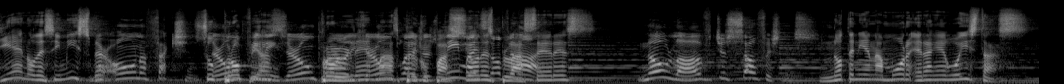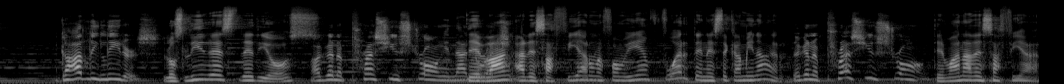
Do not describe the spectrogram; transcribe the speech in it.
llenos de sí mismos. Their own affections, Sus their own feelings, their own priorities, their own problemas, pleasures, me, preocupaciones, I. placeres. No love, just selfishness. No tenían amor, eran egoístas. Godly leaders Los líderes de Dios are going to press you strong in that te van direction. a desafiar de una forma bien fuerte en este caminar. They're going to press you strong Te van a desafiar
